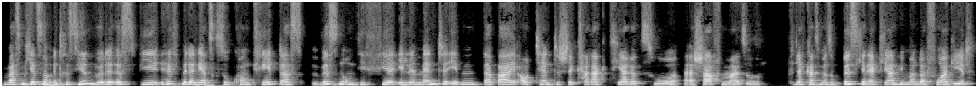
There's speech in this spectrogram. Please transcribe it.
was mich jetzt noch interessieren würde, ist, wie hilft mir denn jetzt so konkret das Wissen um die vier Elemente eben dabei, authentische Charaktere zu erschaffen? Also vielleicht kannst du mal so ein bisschen erklären, wie man da vorgeht.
